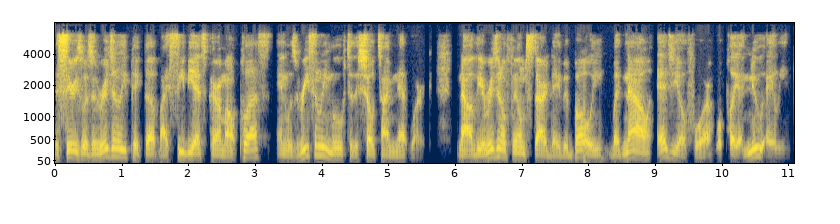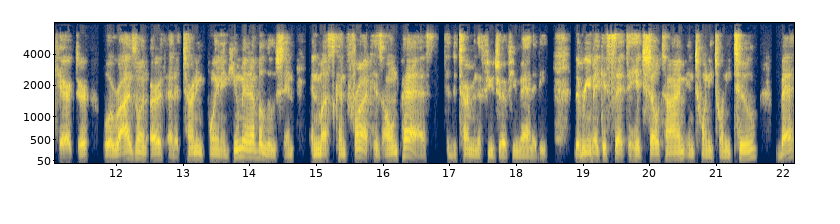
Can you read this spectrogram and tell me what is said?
The series was originally picked up by CBS Paramount Plus and was recently moved to the Showtime network. Now, the original film starred David Bowie, but now Ejiofor will play a new alien character who arrives on Earth at a turning point in human evolution and must confront his own past to determine the future of humanity. The remake is set to hit Showtime in 2022. Bexx,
